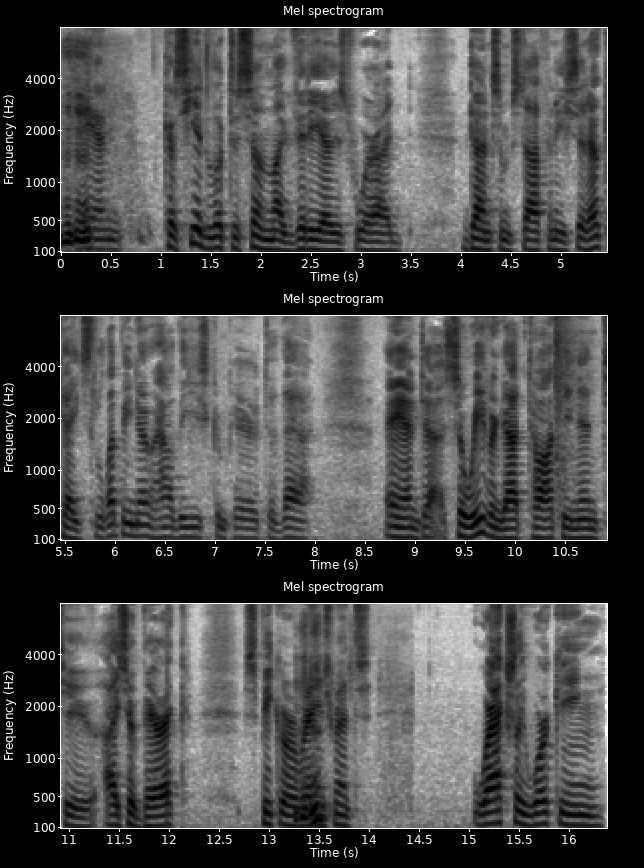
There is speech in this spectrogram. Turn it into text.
Mm-hmm. And because he had looked at some of my videos where I'd done some stuff, and he said, "Okay, so let me know how these compare to that." And uh, so we even got talking into isobaric speaker mm-hmm. arrangements. We're actually working,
